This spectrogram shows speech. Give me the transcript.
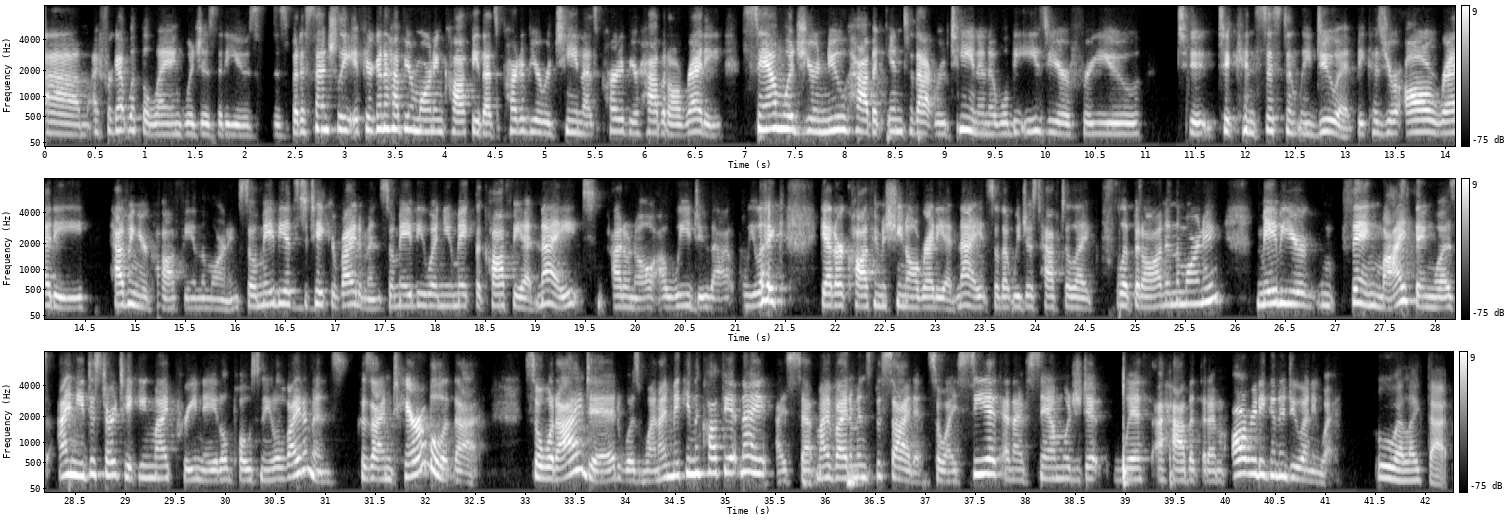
um, I forget what the language is that he uses, but essentially, if you're going to have your morning coffee, that's part of your routine, that's part of your habit already. Sandwich your new habit into that routine, and it will be easier for you to to consistently do it because you're already having your coffee in the morning. So maybe it's to take your vitamins. So maybe when you make the coffee at night, I don't know, uh, we do that. We like get our coffee machine already at night so that we just have to like flip it on in the morning. Maybe your thing, my thing was I need to start taking my prenatal, postnatal vitamins because I'm terrible at that. So what I did was when I'm making the coffee at night, I set my vitamins beside it. So I see it and I've sandwiched it with a habit that I'm already going to do anyway. Ooh, I like that.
